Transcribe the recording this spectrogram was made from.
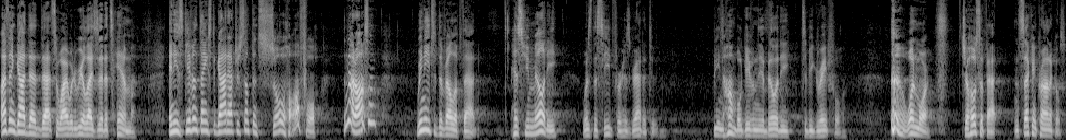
I think God did that so I would realize that it's Him. And He's given thanks to God after something so awful. Isn't that awesome? We need to develop that. His humility was the seed for his gratitude. Being humble gave him the ability to be grateful. One more. Jehoshaphat in Second Chronicles.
